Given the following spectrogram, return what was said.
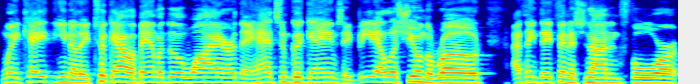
when Kate, you know, they took Alabama to the wire. They had some good games. They beat LSU on the road. I think they finished nine and four.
